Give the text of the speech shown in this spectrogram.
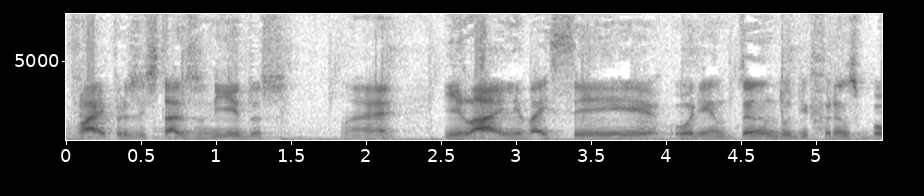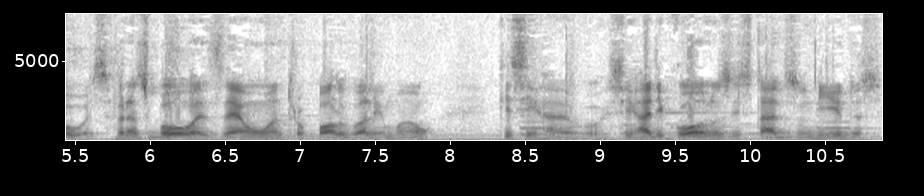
vai para os Estados Unidos, né? e lá ele vai ser orientando de Franz Boas. Franz Boas é um antropólogo alemão que se, se radicou nos Estados Unidos,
